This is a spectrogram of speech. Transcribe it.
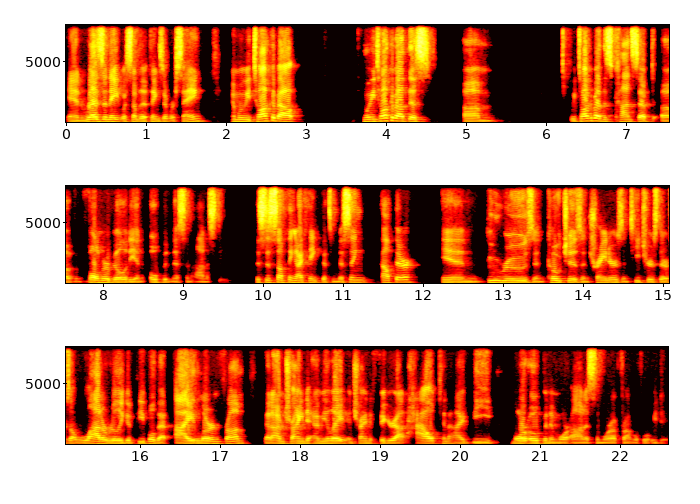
and resonate with some of the things that we're saying. And when we talk about when we talk about this, um, we talk about this concept of vulnerability and openness and honesty. This is something I think that's missing out there in gurus and coaches and trainers and teachers. There's a lot of really good people that I learn from that I'm trying to emulate and trying to figure out how can I be more open and more honest and more upfront with what we do.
